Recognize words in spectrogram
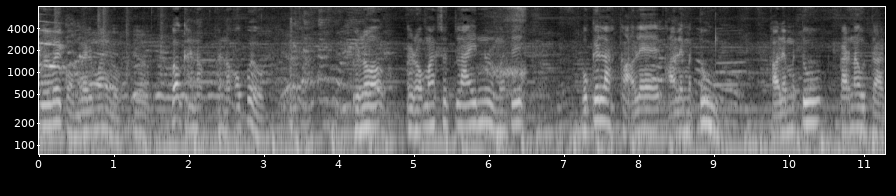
wewe gombel mang lho kok kena kena apa ya kena kena maksud lain lho mesti oke lah gak oleh gak oleh metu gak oleh metu karena udan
